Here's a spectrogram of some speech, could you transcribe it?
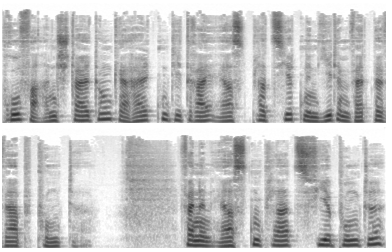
Pro Veranstaltung erhalten die drei Erstplatzierten in jedem Wettbewerb Punkte. Für einen ersten Platz vier Punkte,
